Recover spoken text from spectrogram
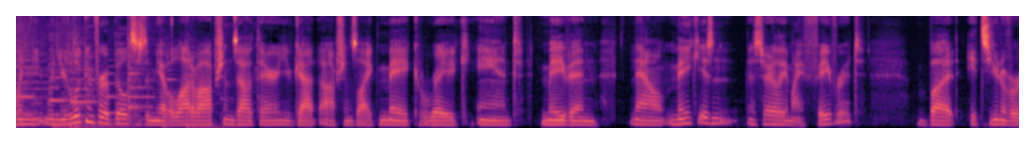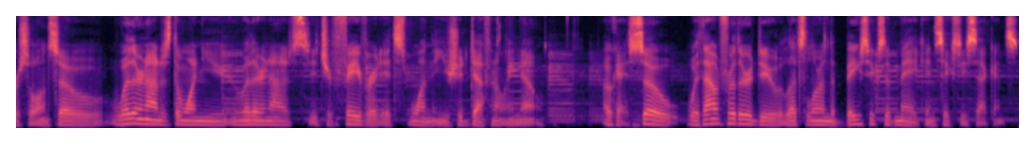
when you, when you're looking for a build system, you have a lot of options out there. You've got options like Make, Rake, Ant, Maven. Now, Make isn't necessarily my favorite, but it's universal. And so whether or not it's the one you whether or not it's, it's your favorite, it's one that you should definitely know. Okay, so without further ado, let's learn the basics of Make in 60 seconds.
